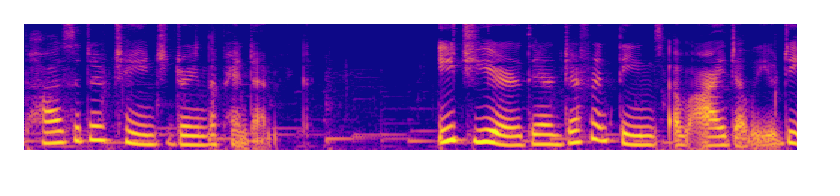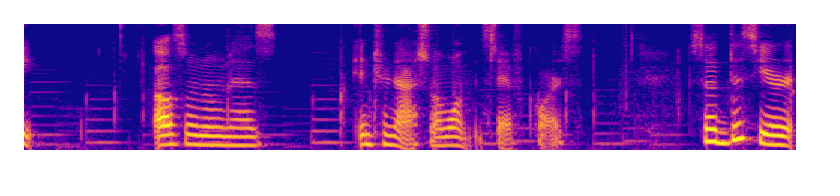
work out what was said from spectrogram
positive change during the pandemic. Each year, there are different themes of IWD, also known as International Women's Day, of course. So this year,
